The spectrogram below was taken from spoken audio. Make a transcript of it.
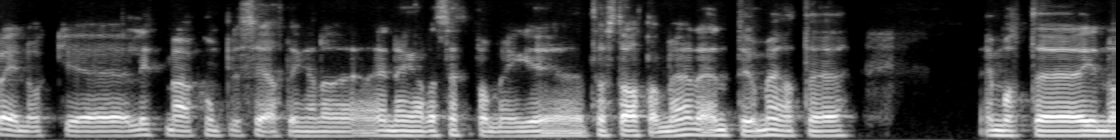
ble nok eh, litt mer komplisert enn jeg hadde, sett på meg eh, til å starte med. Det endte jo med at eh, jeg måtte inn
